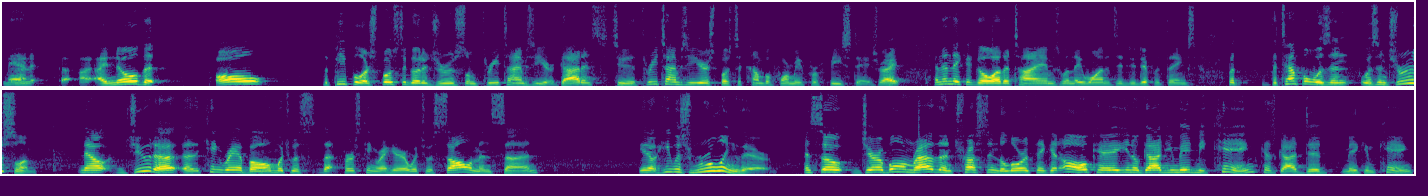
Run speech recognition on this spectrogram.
man, I, I know that all the people are supposed to go to Jerusalem three times a year. God instituted three times a year is supposed to come before me for feast days, right? And then they could go other times when they wanted to do different things. But the temple was in was in Jerusalem. Now Judah, uh, King Rehoboam, which was that first king right here, which was Solomon's son, you know, he was ruling there. And so Jeroboam, rather than trusting the Lord, thinking, "Oh, okay, you know, God, you made me king," because God did make him king,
